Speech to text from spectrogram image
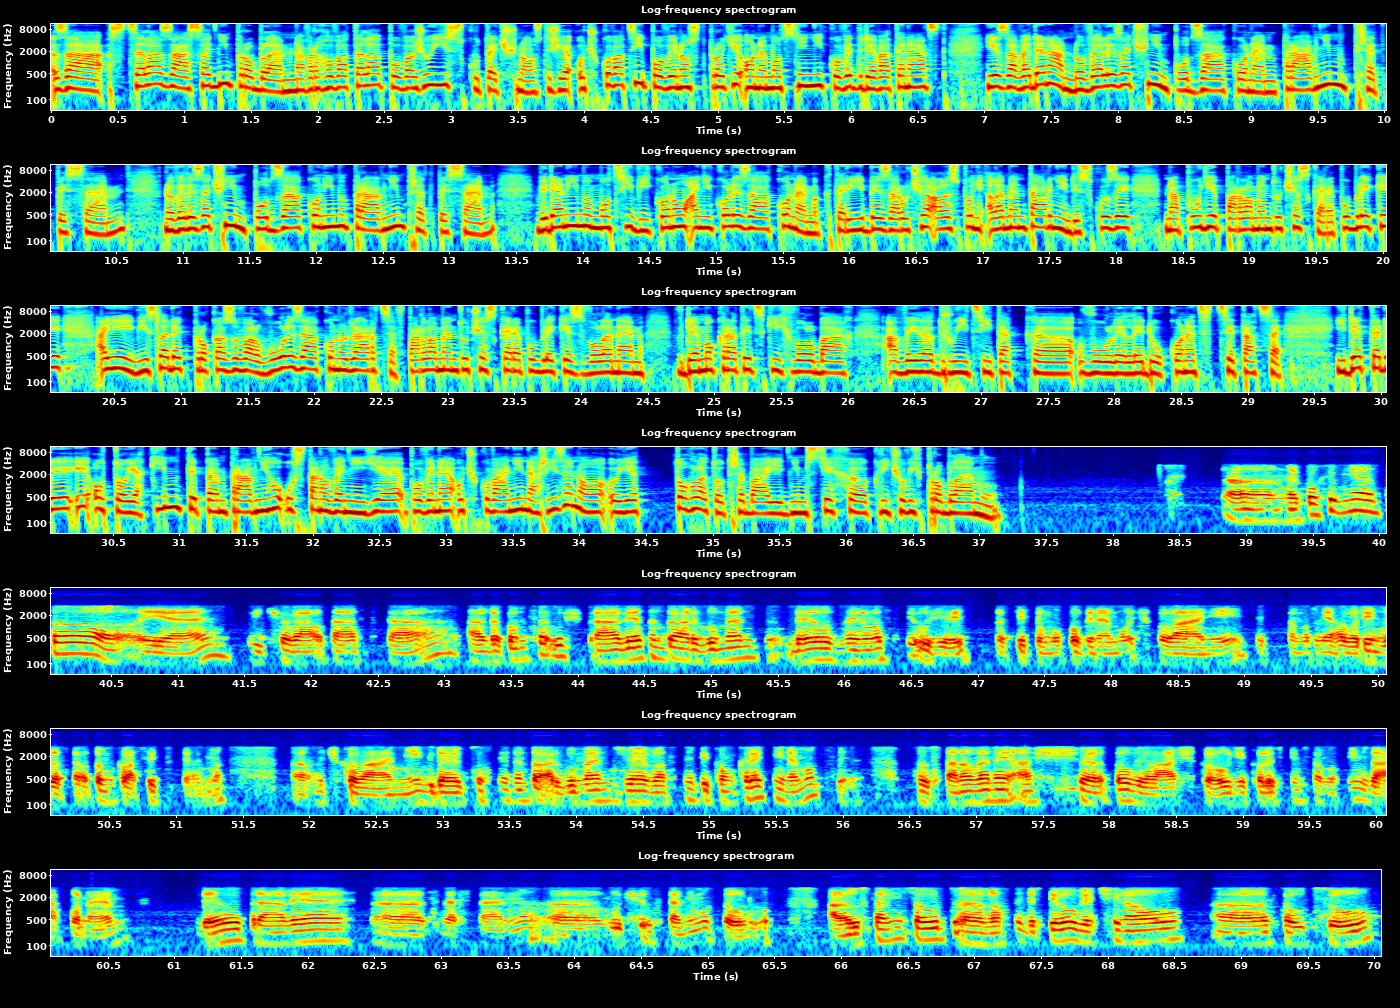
za zcela zásadní problém navrhovatelé považují skutečnost, že očkovací povinnost proti onemocnění COVID-19 je zavedena novelizačním podzákonem, právním předpisem, novelizačním podzákonným právním předpisem, vydaným mocí výkonou a nikoli zákonem, který by zaručil alespoň elementární diskuzi na půdě parlamentu České republiky a její výsledek prokazoval vůli zákonodárce v parlamentu České republiky zvoleném v demokratických volbách a vyjadřující tak eh, vůli lidu. Konec citace. Jde tedy i o to, jakým typem právního ustanovení je povinné očkování nařízeno. Je tohle to třeba jedním z těch eh, klíčových problémů? Nepochybně to je klíčová otázka a dokonce už právě tento argument byl v minulosti užit proti tomu povinnému očkování. Teď samozřejmě hovořím zase o tom klasickém očkování, kde přesně tento argument, že vlastně ty konkrétní nemoci jsou stanoveny až tou vyhláškou, nikoli s tím samotným zákonem, byl právě uh, znesen uh, vůči ústavnímu soudu. Ale ústavní soud uh, vlastně drtivou většinou soudců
